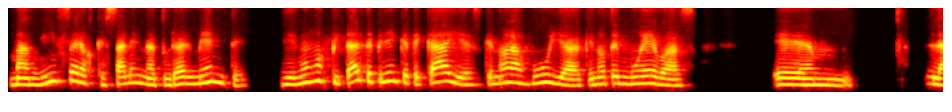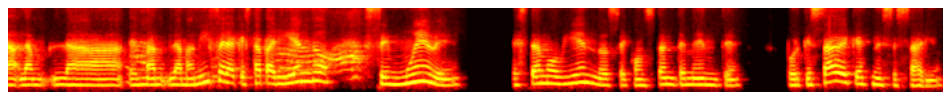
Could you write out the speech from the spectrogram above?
mamíferos que salen naturalmente. Y en un hospital te piden que te calles, que no hagas bulla, que no te muevas. Em, la, la, mamífera que está pariendo se mueve, está moviéndose constantemente porque sabe que es necesario.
